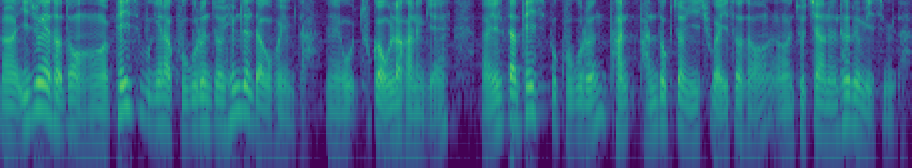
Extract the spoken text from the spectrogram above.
어, 이 중에서도 어, 페이스북이나 구글은 좀 힘들다고 보입니다. 예, 오- 주가 올라가는 게 어, 일단 페이스북, 구글은 반, 반독점 이슈가 있어서 어, 좋지 않은 흐름이 있습니다.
